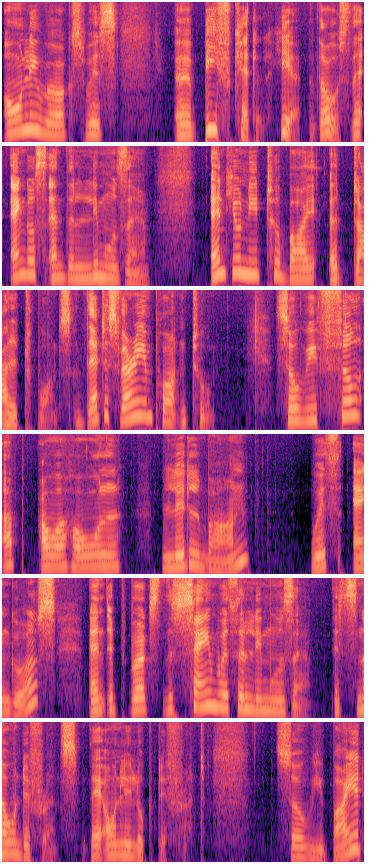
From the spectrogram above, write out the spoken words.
only works with uh, beef cattle. Here, those, the Angus and the Limousin and you need to buy adult ones. That is very important too. So we fill up our whole little barn with Angus and it works the same with the Limousin. It's no difference. They only look different. So we buy it.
